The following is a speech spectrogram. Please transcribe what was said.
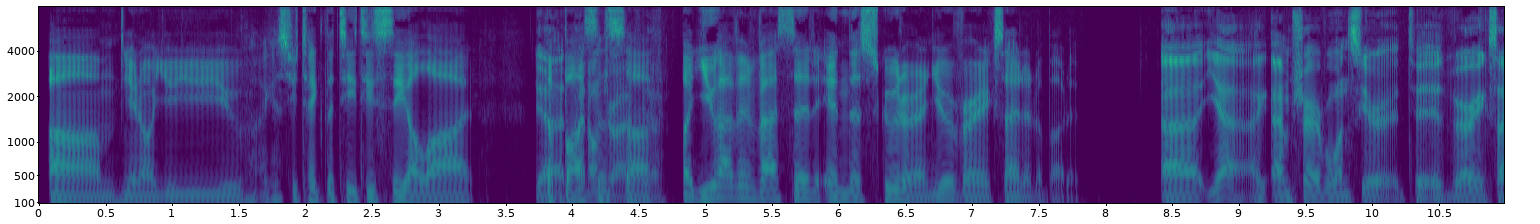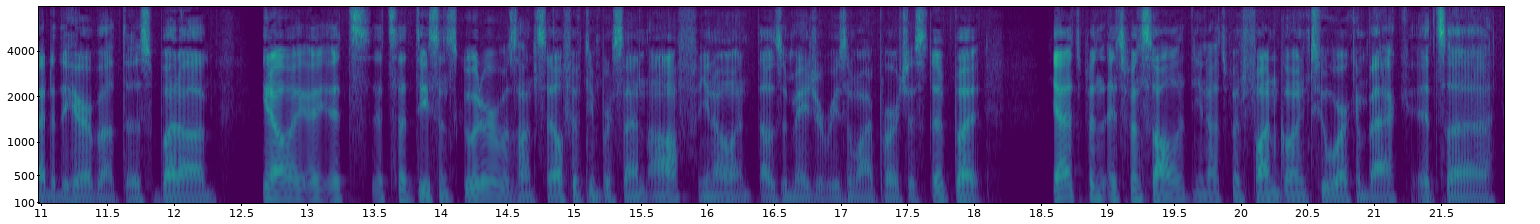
Um, you know, you you, you I guess you take the TTC a lot, yeah, the bus and drive, stuff. yeah. But you have invested in the scooter, and you're very excited about it. Uh, yeah, I, I'm sure everyone's here to, is very excited to hear about this. But um, you know, it, it's it's a decent scooter. It was on sale, 15% off. You know, and that was a major reason why I purchased it. But yeah, it's been it's been solid. You know, it's been fun going to work and back. It's uh,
